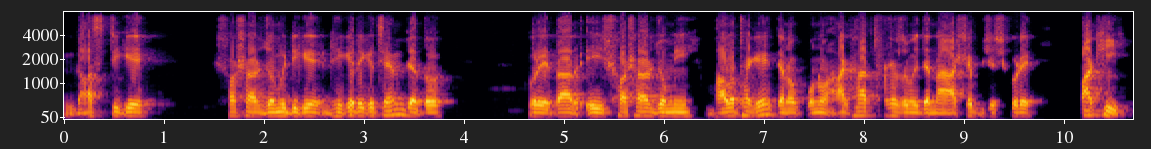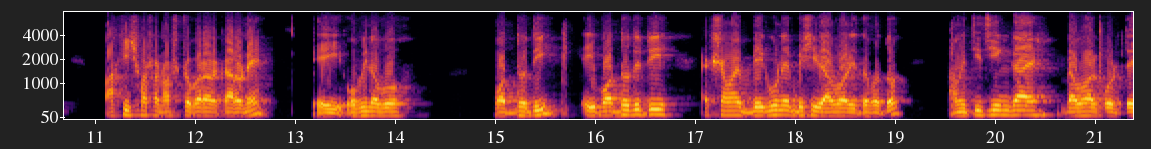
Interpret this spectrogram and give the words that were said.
গাছটিকে, শশার জমিটিকে ঢেকে রেখেছেন যত করে তার এই শশার জমি ভালো থাকে, যেন কোনো আঘাত শশা জমিতে না আসে, বিশেষ করে পাখি পাখি শশা নষ্ট করার কারণে এই অভিনব পদ্ধতি। এই পদ্ধতিটি একসময় বেগুনে বেশি ব্যবহৃত হতো। আমি চিচিঙ্গায় ব্যবহার করতে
